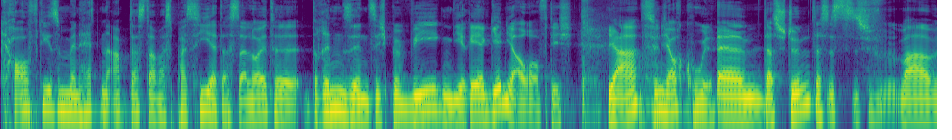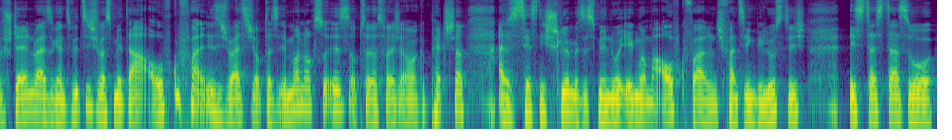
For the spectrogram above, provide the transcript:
kauf diesem Manhattan ab, dass da was passiert, dass da Leute drin sind, sich bewegen, die reagieren ja auch auf dich. Ja, Das finde ich auch cool. Ähm, das stimmt, das ist, das war stellenweise ganz witzig, was mir da aufgefallen ist. Ich weiß nicht, ob das immer noch so ist, ob sie das vielleicht auch mal gepatcht hat. Also es ist jetzt nicht schlimm, es ist mir nur irgendwann mal aufgefallen und ich fand es irgendwie lustig, ist, dass da so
